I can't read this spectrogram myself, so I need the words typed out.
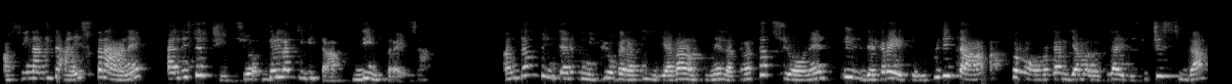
a finalità estranee all'esercizio dell'attività di impresa. Andando in termini più operativi avanti nella trattazione, il decreto liquidità proroga, andiamo alla slide successiva,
